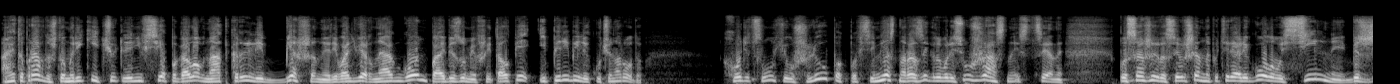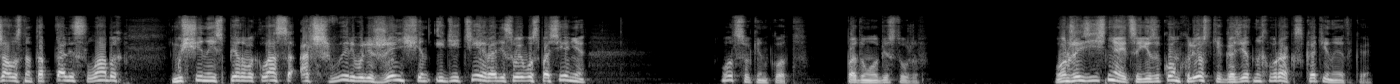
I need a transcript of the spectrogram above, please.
а это правда, что моряки чуть ли не все поголовно открыли бешеный револьверный огонь по обезумевшей толпе и перебили кучу народу? Ходят слухи, у шлюпок повсеместно разыгрывались ужасные сцены. Пассажиры совершенно потеряли голову, сильные, безжалостно топтали слабых. Мужчины из первого класса отшвыривали женщин и детей ради своего спасения. Вот сукин кот подумал Бестужев. Он же изъясняется языком хлестких газетных враг, скотина этакая.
